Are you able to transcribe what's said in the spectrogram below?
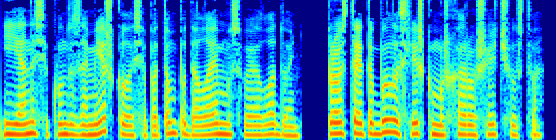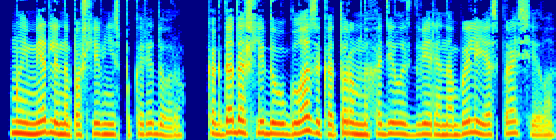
И я на секунду замешкалась, а потом подала ему свою ладонь. Просто это было слишком уж хорошее чувство. Мы медленно пошли вниз по коридору. Когда дошли до угла, за которым находилась дверь Анабели, я спросила:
